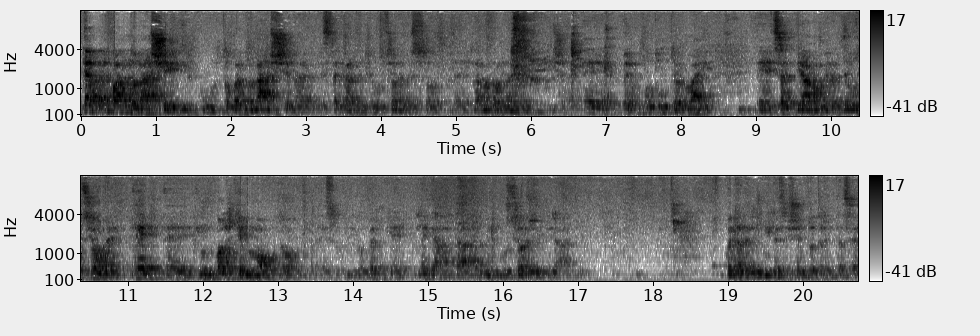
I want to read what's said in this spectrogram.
e allora, quando nasce il culto, quando nasce la, questa grande devozione verso eh, la Madonna dell'Indice, eh, un po' tutte ormai eh, sappiamo che la devozione è eh, in qualche modo, adesso vi dico perché, legata all'incursione dei pirati, quella del 1636.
